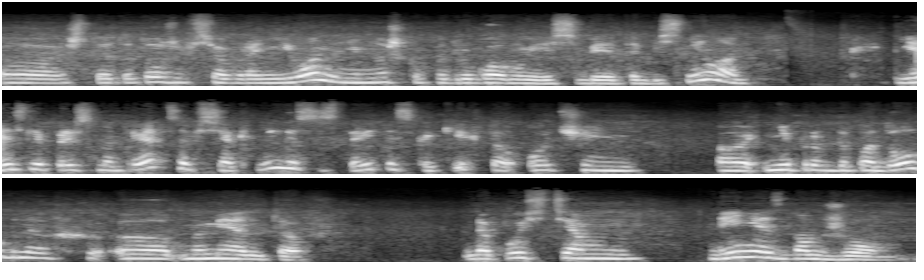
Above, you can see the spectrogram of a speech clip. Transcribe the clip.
э, что это тоже все вранье, но немножко по-другому я себе это объяснила. Если присмотреться, вся книга состоит из каких-то очень э, неправдоподобных э, моментов. Допустим, линия с бомжом.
